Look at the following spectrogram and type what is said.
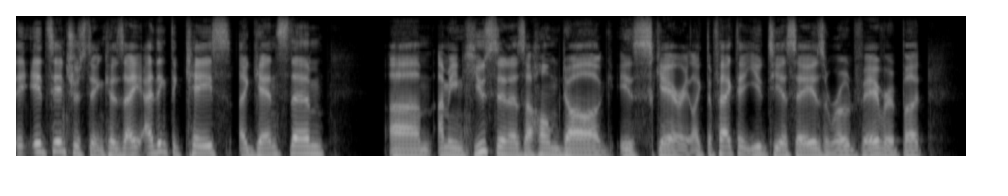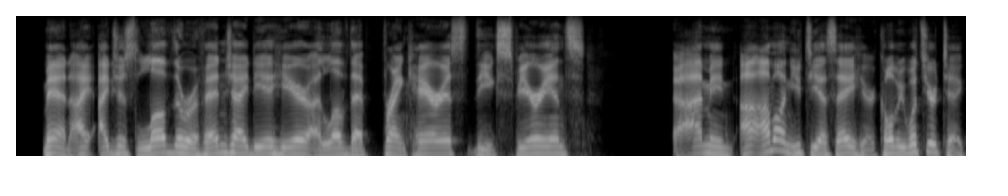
it's interesting because I, I think the case against them, um, I mean, Houston as a home dog is scary. Like the fact that UTSA is a road favorite, but man, I, I just love the revenge idea here. I love that Frank Harris, the experience. I mean, I, I'm on UTSA here. Colby, what's your take?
